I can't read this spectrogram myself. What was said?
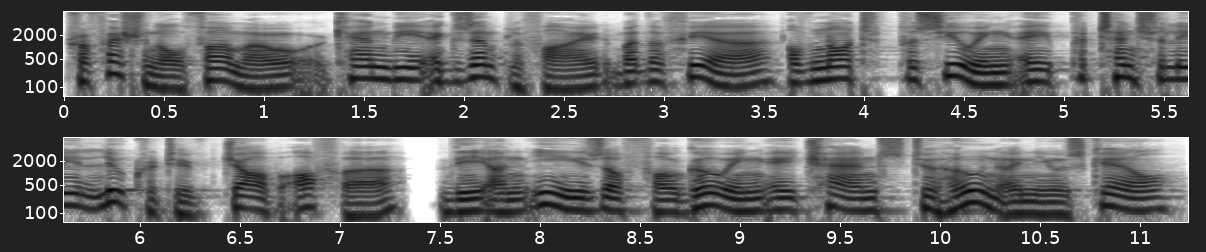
Professional FOMO can be exemplified by the fear of not pursuing a potentially lucrative job offer, the unease of foregoing a chance to hone a new skill,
